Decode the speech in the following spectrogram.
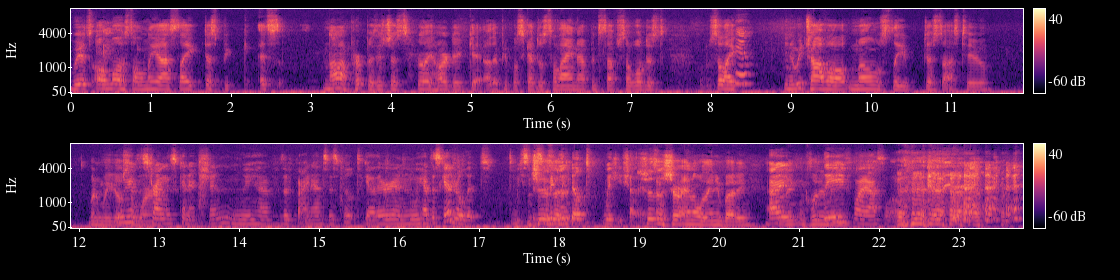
we, it's almost only us. Like just be, it's not on purpose. It's just really hard to get other people's schedules to line up and stuff. So we'll just so like Yeah. you know we travel mostly just us two when we go we have the strongest connection, and we have the finances built together, and we have the schedule that's to be specifically built with each other. She doesn't share anal with anybody, I including, including leave me. my ass alone.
